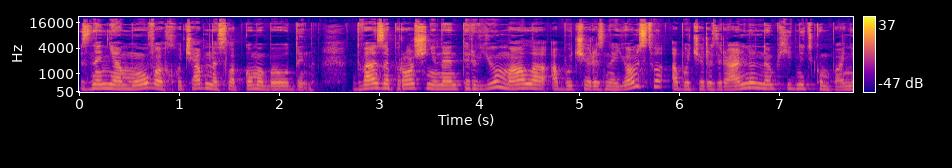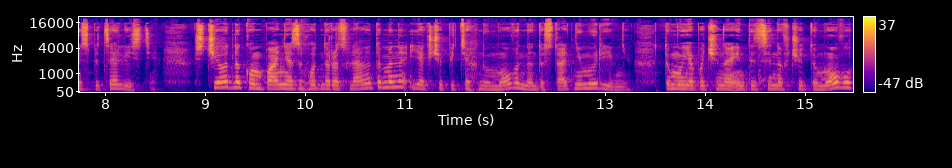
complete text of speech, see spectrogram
Знання мови хоча б на слабкому Б1. Два запрошення на інтерв'ю мала або через знайомство, або через реальну необхідність компанії спеціалістів. Ще одна компанія згодна розглянути мене, якщо підтягну мову на достатньому рівні. Тому я починаю інтенсивно вчити мову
